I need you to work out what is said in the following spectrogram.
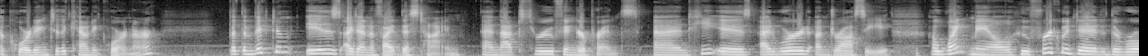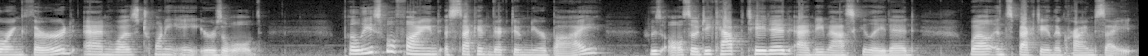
according to the county coroner, but the victim is identified this time, and that's through fingerprints. And he is Edward Andrassy, a white male who frequented the Roaring Third and was 28 years old. Police will find a second victim nearby, who's also decapitated and emasculated, while inspecting the crime site.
